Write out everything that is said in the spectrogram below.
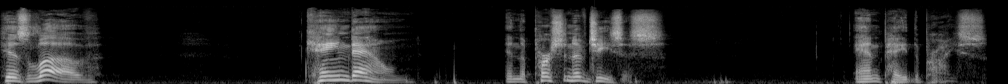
His love came down in the person of Jesus and paid the price.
